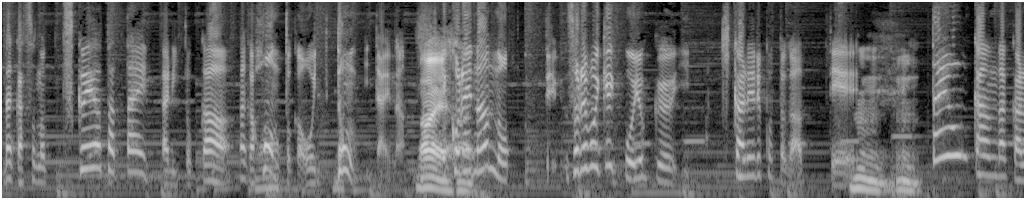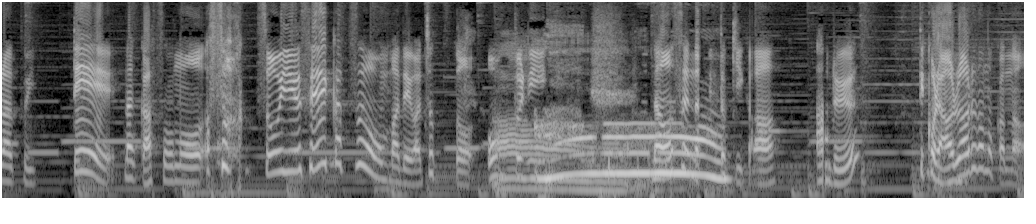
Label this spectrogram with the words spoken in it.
なんかその机を叩いたりとかなんか本とか置いてドンみたいな、はい、はい。えこれ何のってそれも結構よく聞かれることがあって、うんうん。音感だからといってなんかその そうそういう生活音まではちょっと音符にあ直せない時がある？でこれあるあるなのかな、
